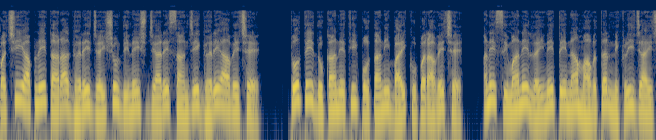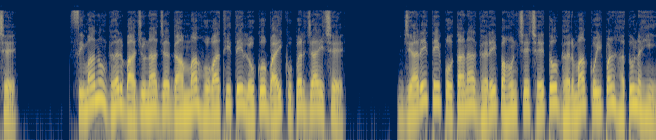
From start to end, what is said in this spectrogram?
પછી આપણે તારા ઘરે જઈશું, દિનેશ જ્યારે સાંજે ઘરે આવે છે, તો તે દુકાનેથી પોતાની બાઇક ઉપર આવે છે અને સીમાને લઈને તેના માવતર નીકળી જાય છે. સીમાનું ઘર બાજુના જ ગામમાં હોવાથી તે લોકો બાઇક ઉપર જાય છે. જ્યારે તે પોતાના ઘરે પહોંચે છે તો ઘરમાં કોઈ પણ હતું નહીં.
